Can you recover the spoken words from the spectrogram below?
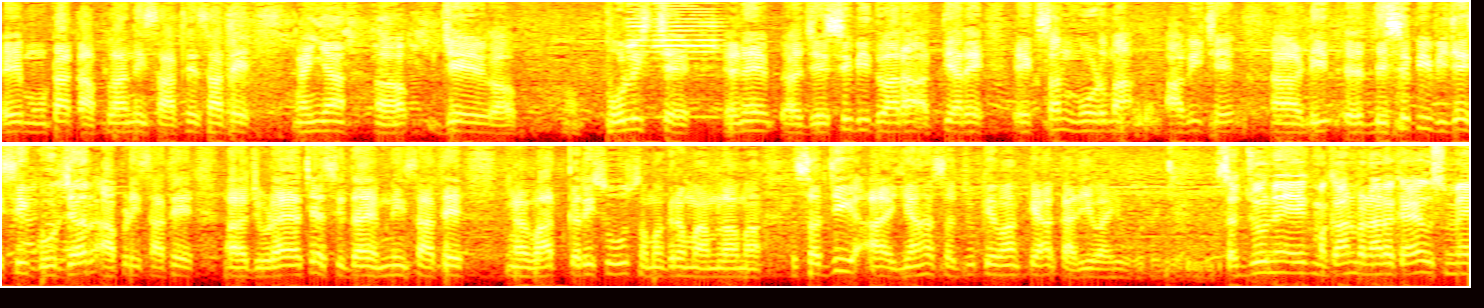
એ મોટા કાફલાની સાથે સાથે અહીંયા જે પોલીસ છે એને જેસીબી દ્વારા અત્યારે એક્શન મોડમાં આવી છે અ, ડી- અ, ડીસીપી વિજયસિંહ ગુર્જર આપણી સાથે અ, જોડાયા છે સીધા એમની સાથે અ, વાત કરીશું સમગ્ર મામલામાં સરજી આ यहाँ सज्जू के वहाँ क्या कार्यवाही हो रही है सज्जू ने एक मकान बना रखा है उसमें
